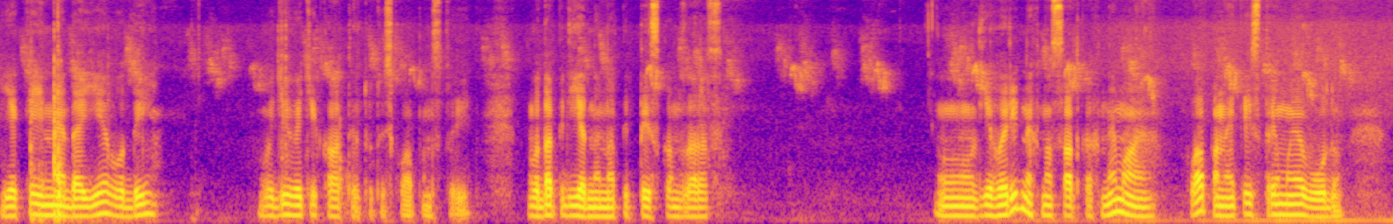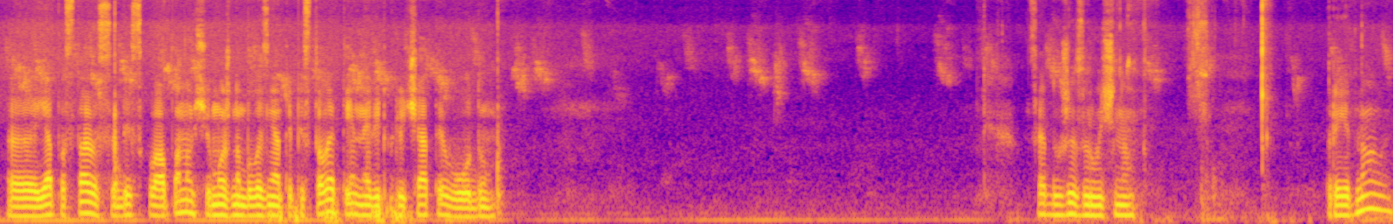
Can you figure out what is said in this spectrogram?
який не дає води, воді витікати. Тут ось клапан стоїть. Вода під'єднана під тиском зараз. В його рідних насадках немає клапана, який стримує воду. Е, Я поставив собі з клапаном, щоб можна було зняти пістолет і не відключати воду. Це дуже зручно. Приєднали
